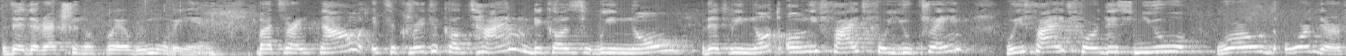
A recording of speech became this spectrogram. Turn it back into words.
the direction of where we're moving in. But right now, it's a critical time because we know that we not only fight for Ukraine, we fight for this new world order.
